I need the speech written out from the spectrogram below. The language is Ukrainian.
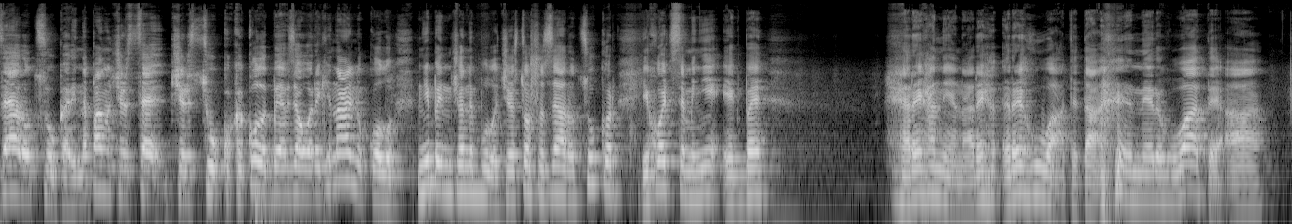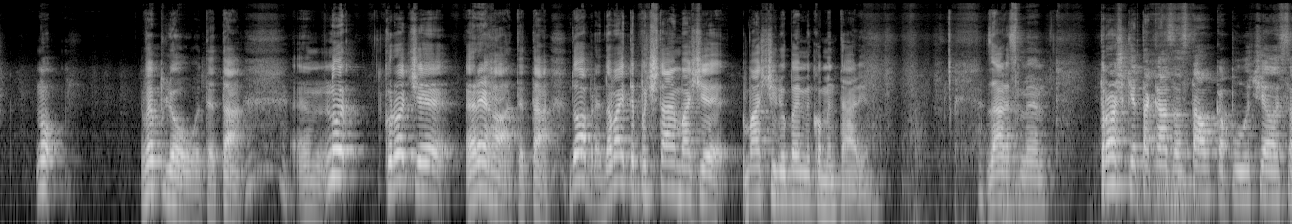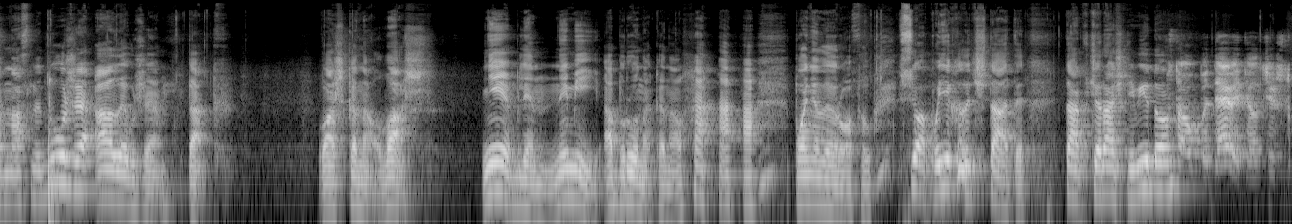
Зеро цукор. І напевно через це, через цю Кока-Колу, якби я взяв оригінальну колу, мені би нічого не було. Через те, що зеро цукор, і хочеться мені, якби. Реганина, рег, регувати, та. Не регувати, а. Ну, випльовувати, та. Ем, Ну, коротше, регати, та. Добре, давайте почитаємо ваші, ваші любимі коментарі. Зараз ми. Трошки така заставка получилася в нас не дуже, але вже. Так. Ваш канал, ваш. Ні, блін, не мій, а Бруно канал. Ха-ха-ха. Поняли рофл. Все, поїхали читати. Так, вчорашнє відео. Став би 9, але через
